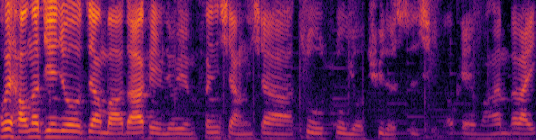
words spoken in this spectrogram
OK，好，那今天就这样吧，大家可以留言分享一下住宿有趣的事情。OK，晚安，拜拜。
